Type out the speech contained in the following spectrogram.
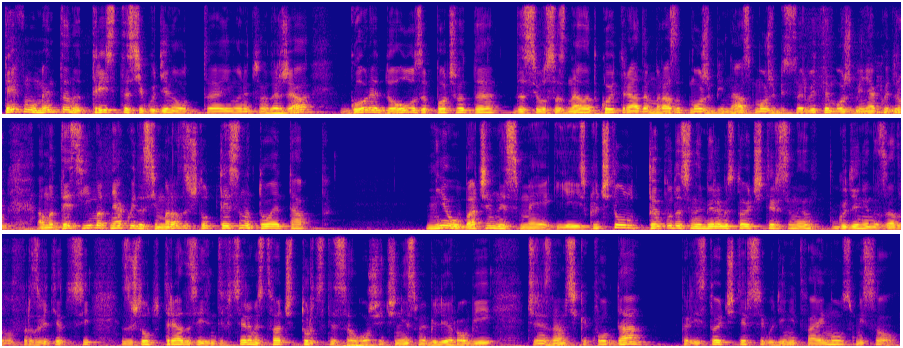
Те в момента на 30-та си година от а, имането на държава, горе-долу започват да, да се осъзнават кой трябва да мразат, може би нас, може би сърбите, може би някой друг, ама те си имат някой да си мразят, защото те са на този етап. Ние обаче не сме и е изключително тъпо да се намираме 140 години назад в развитието си, защото трябва да се идентифицираме с това, че турците са лоши, че ние сме били роби, че не знам си какво. Да, преди 140 години това е имало смисъл.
